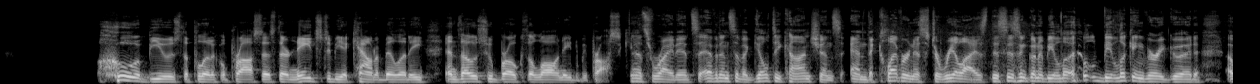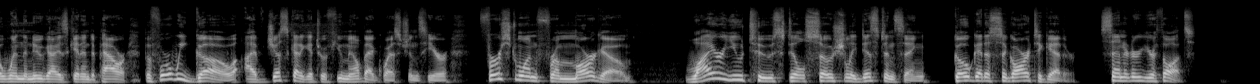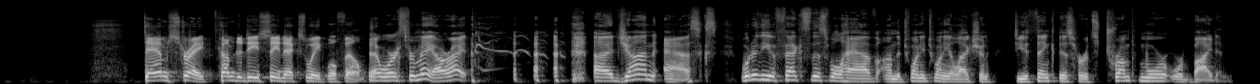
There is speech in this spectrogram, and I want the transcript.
who abused the political process. There needs to be accountability, and those who broke the law need to be prosecuted. That's right. It's evidence of a guilty conscience and the cleverness to realize this isn't going to be lo- be looking very good uh, when the new guys get into power. Before we go, I've just got to get to a few mailbag questions here. First one from Margot. Why are you two still socially distancing? Go get a cigar together. Senator, your thoughts? Damn straight. Come to D.C. next week. We'll film. That works for me. All right. uh, John asks, what are the effects this will have on the 2020 election? Do you think this hurts Trump more or Biden?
